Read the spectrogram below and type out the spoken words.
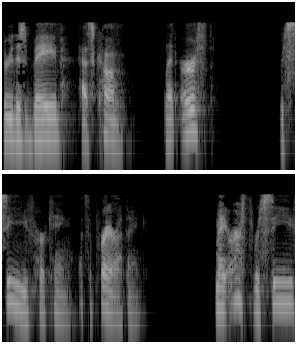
through this babe, has come. Let earth receive her king. That's a prayer, I think. May earth receive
